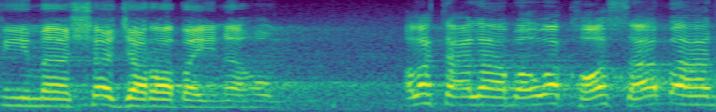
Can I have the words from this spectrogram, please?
فيما شجر بينهم อัลลอฮฺตะลาบอกว่าขอสาบาน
